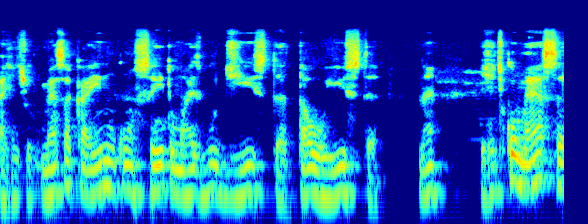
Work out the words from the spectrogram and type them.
A gente começa a cair num conceito mais budista, taoísta, né? A gente começa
